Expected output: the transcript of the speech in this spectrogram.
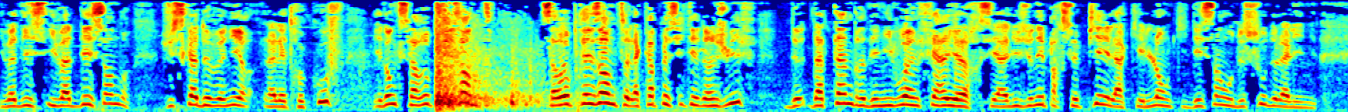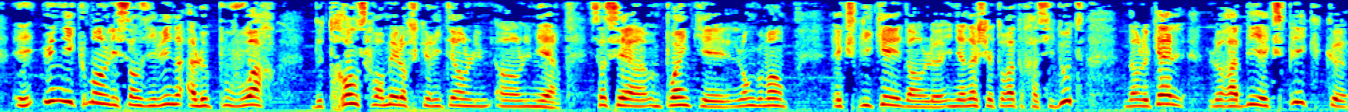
Il va, il va descendre jusqu'à devenir la lettre kouf, et donc ça représente, ça représente la capacité d'un juif d'atteindre des niveaux inférieurs. C'est allusionné par ce pied-là qui est long, qui descend au-dessous de la ligne. Et uniquement l'essence divine a le pouvoir de transformer l'obscurité en, lumière. Ça, c'est un point qui est longuement expliqué dans le Inyana Torah Chassidut, dans lequel le rabbi explique que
